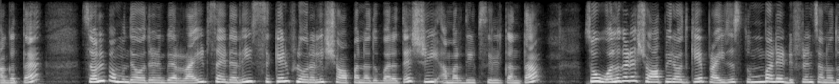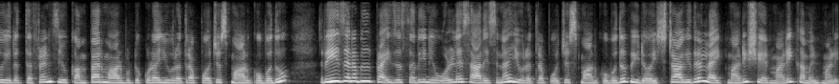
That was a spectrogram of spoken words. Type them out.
ಆಗುತ್ತೆ. ಸ್ವಲ್ಪ ಮುಂದೆ ಹೋದರೆ ನಿಮಗೆ ರೈಟ್ ಸೈಡಲ್ಲಿ ಸೆಕೆಂಡ್ ಫ್ಲೋರಲ್ಲಿ ಶಾಪ್ ಅನ್ನೋದು ಬರುತ್ತೆ, ಶ್ರೀ ಅಮರ್ದೀಪ್ ಸಿಲ್ಕ್ ಅಂತ. ಸೊ ಒಳಗಡೆ ಶಾಪ್ ಇರೋದಕ್ಕೆ ಪ್ರೈಸಸ್ ತುಂಬಾ ಡಿಫ್ರೆನ್ಸ್ ಅನ್ನೋದು ಇರುತ್ತೆ. ಫ್ರೆಂಡ್ಸ್ ನೀವು ಕಂಪೇರ್ ಮಾಡಿಬಿಟ್ಟು ಕೂಡ ಇವ್ರ ಹತ್ರ ಪರ್ಚೇಸ್ ಮಾಡ್ಕೋಬೋದು. ರೀಸನಬಲ್ ಪ್ರೈಸಸಲ್ಲಿ ನೀವು ಒಳ್ಳೆ ಸ್ಯಾರೀಸನ್ನ ಇವ್ರ ಹತ್ರ ಪರ್ಚೇಸ್ ಮಾಡ್ಕೋಬೋದು. ವಿಡಿಯೋ ಇಷ್ಟ ಆಗಿದ್ರೆ ಲೈಕ್ ಮಾಡಿ ಶೇರ್ ಮಾಡಿ ಕಮೆಂಟ್ ಮಾಡಿ.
